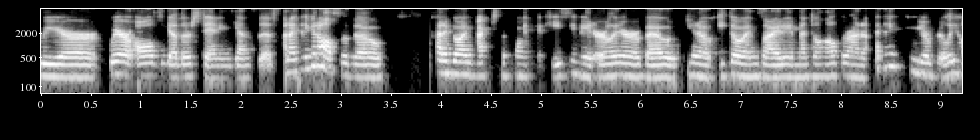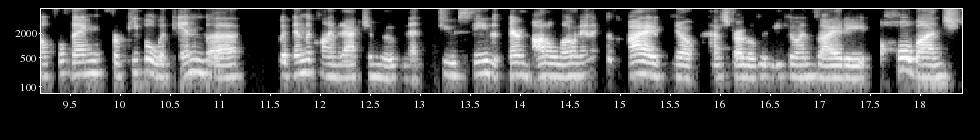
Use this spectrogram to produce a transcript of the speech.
we're we're all together standing against this. And I think it also though kind of going back to the point that Casey made earlier about, you know, eco anxiety and mental health around it, I think can be a really helpful thing for people within the within the climate action movement to see that they're not alone in it. Because I, you know, have struggled with eco anxiety a whole bunch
